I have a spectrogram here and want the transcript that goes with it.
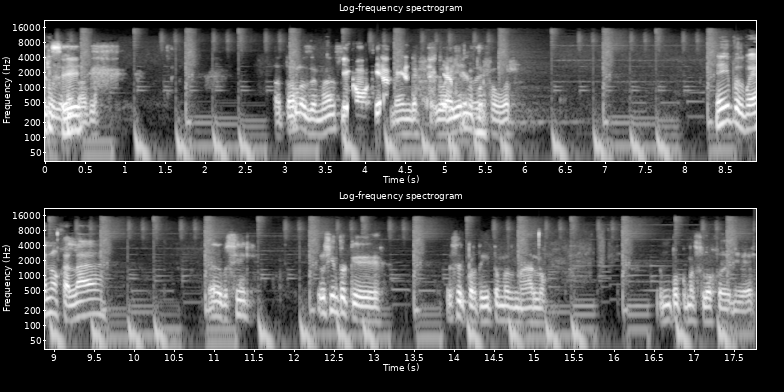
ocho de Sí. la tabla. A todos los demás, Y como quiera, venga, gobierne, pierde. por favor. Sí, pues bueno, ojalá. Bueno, pues sí. Yo siento que es el partidito más malo. Un poco más flojo de nivel.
